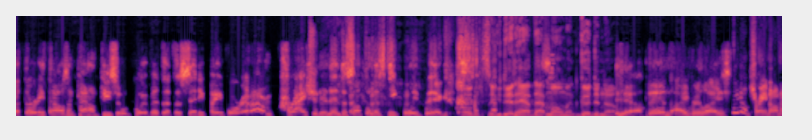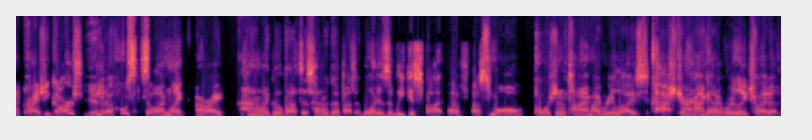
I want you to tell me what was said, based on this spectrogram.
a thirty thousand pound piece of equipment that the city paid for, and I'm crashing it into something that's equally big. Okay, so you did have that moment. Good to know. Yeah. Then I realized we don't train on crashing cars. Yeah. You know, so I'm like, all right, how do I go about this? How do I go about this? What is the weakest spot? Of a small portion of time, I realized, gosh darn, I got to really try to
